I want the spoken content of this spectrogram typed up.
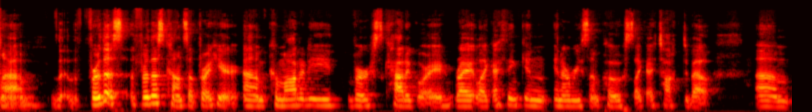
um, for this for this concept right here, um, commodity versus category, right? Like I think in in a recent post, like I talked about um,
